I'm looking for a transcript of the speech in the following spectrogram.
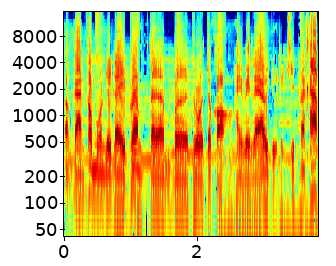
ต้องการข้อมูลใดๆเพิ่มเติมเบอร์โทรเจ้าของให้ไว้แล้วอยู่ในคลิปนะครับ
